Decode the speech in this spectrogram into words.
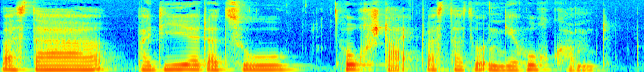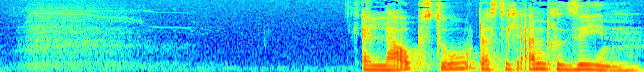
was da bei dir dazu hochsteigt, was da so in dir hochkommt. Erlaubst du, dass dich andere sehen,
